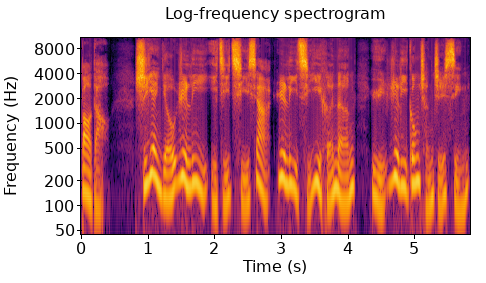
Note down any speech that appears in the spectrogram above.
报道。实验由日立以及旗下日立奇异核能与日立工程执行，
